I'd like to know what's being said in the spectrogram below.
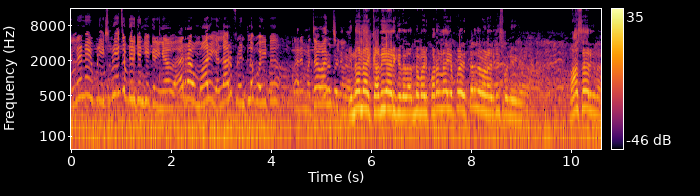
இல்லைன்னா இப்படி எக்ஸ்பீரியன்ஸ் எப்படி இருக்குன்னு கேக்குறீங்க? வேற மாதிரி எல்லாரும் ஃப்ரண்ட்ல போயிட்டு வேற மஜாவா இருந்துச்சு என்னண்ணா கதையா இருக்குதுல்ல அந்த மாதிரி படம்லாம் எப்போ எத்தனை தடவை ரிலீஸ் பண்ணுவீங்க? மாசா இருக்குண்ணா.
